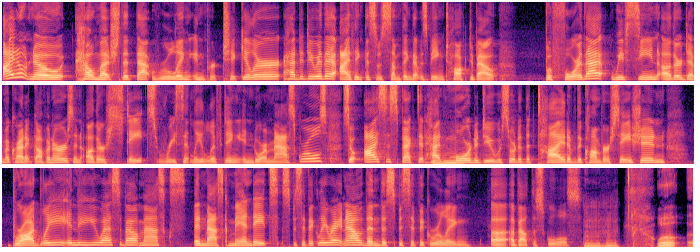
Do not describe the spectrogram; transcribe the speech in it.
I don't know how much that that ruling in particular had to do with it. I think this was something that was being talked about before that. We've seen other Democratic governors in other states recently lifting indoor mask rules. So I suspect it had more to do with sort of the tide of the conversation broadly in the US about masks and mask mandates specifically right now than the specific ruling uh, about the schools. Well, uh,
